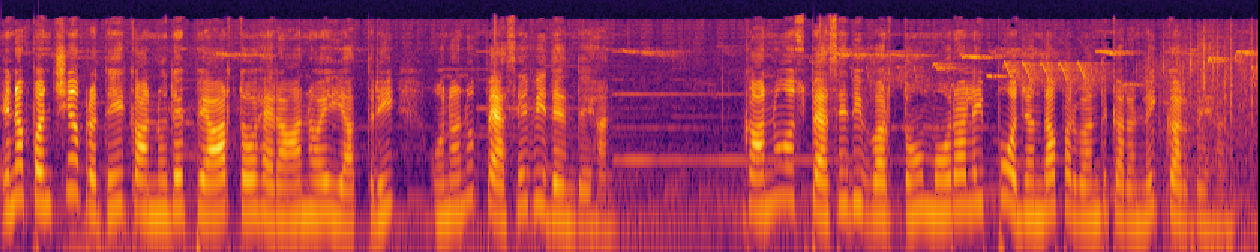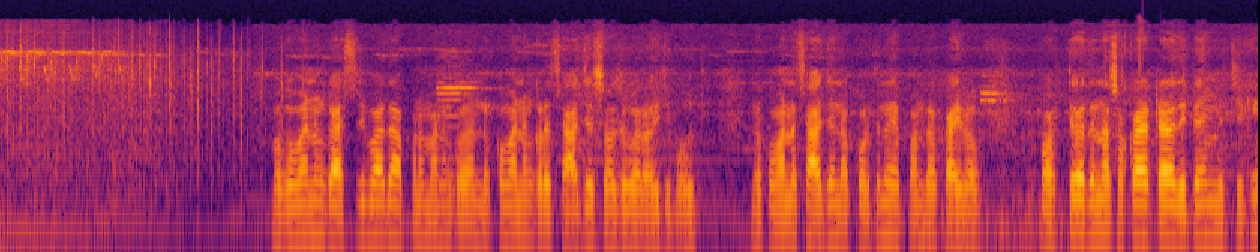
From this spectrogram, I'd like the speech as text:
ਇਹਨਾਂ ਪੰਛੀਆਂ ਪ੍ਰਤੀ ਕਾਨੂੰ ਦੇ ਪਿਆਰ ਤੋਂ ਹੈਰਾਨ ਹੋਏ ਯਾਤਰੀ ਉਹਨਾਂ ਨੂੰ ਪੈਸੇ ਵੀ ਦਿੰਦੇ ਹਨ। ਕਾਨੂੰ ਉਸ ਪੈਸੇ ਦੀ ਵਰਤੋਂ ਮੋਰਾ ਲਈ ਭੋਜਨ ਦਾ ਪ੍ਰਬੰਧ ਕਰਨ ਲਈ ਕਰਦੇ ਹਨ। ଭଗବାନଙ୍କ ଆଶୀର୍ବାଦ ଆପଣମାନଙ୍କ ଲୋକମାନଙ୍କର ସାହାଯ୍ୟ ସହଯୋଗ ରହିଛି ବହୁତ ଲୋକମାନେ ସାହାଯ୍ୟ ନ କରୁଥିଲେ ଏପର୍ଯ୍ୟନ୍ତ ଖାଇବା ପ୍ରତ୍ୟେକ ଦିନ ସକାଳ ଆଠଟା ଦୁଇ ଟାଇମ୍ ମିଶିକି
